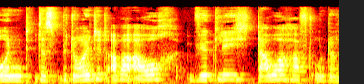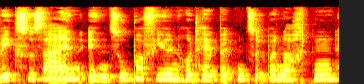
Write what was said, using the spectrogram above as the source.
Und das bedeutet aber auch, wirklich dauerhaft unterwegs zu sein, in super vielen Hotelbetten zu übernachten.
